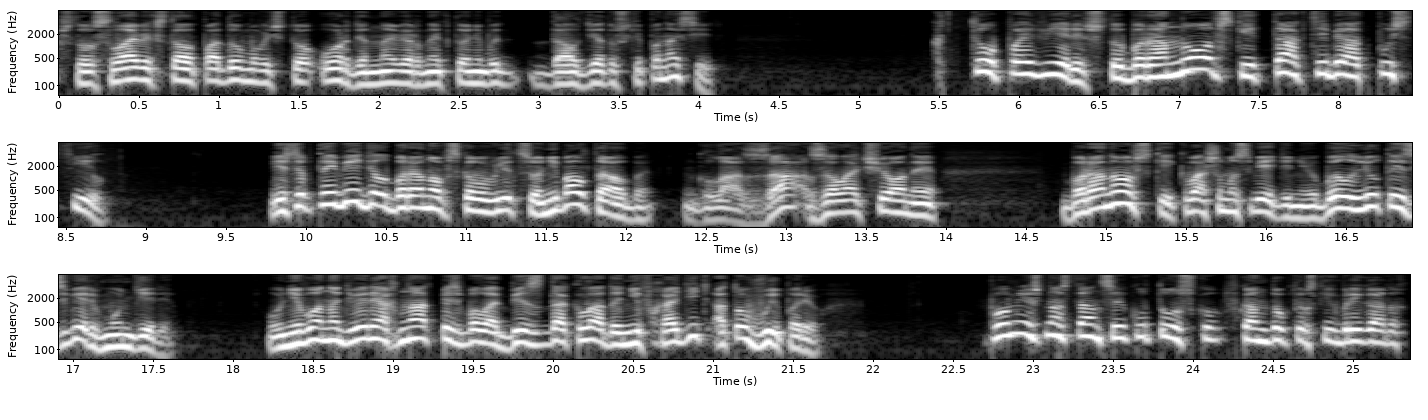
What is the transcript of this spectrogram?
что Славик стал подумывать, что орден, наверное, кто-нибудь дал дедушке поносить. «Кто поверит, что Барановский так тебя отпустил? Если б ты видел Барановского в лицо, не болтал бы. Глаза золоченые. Барановский, к вашему сведению, был лютый зверь в мундире. У него на дверях надпись была «Без доклада не входить, а то выпарю». Помнишь на станции Кутузку в кондукторских бригадах?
